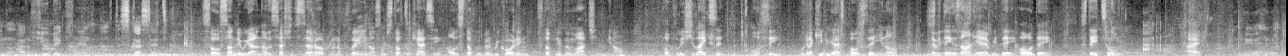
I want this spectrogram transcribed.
You know, got a few big plans We'll discuss it. So Sunday we got another session set up. We're gonna play, you know, some stuff to Cassie, all the stuff we've been recording, stuff you've been watching, you know. Hopefully she likes it. We'll see. We're gonna keep you guys posted, you know. Everything's on here every day, all day. Stay tuned. Alright?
